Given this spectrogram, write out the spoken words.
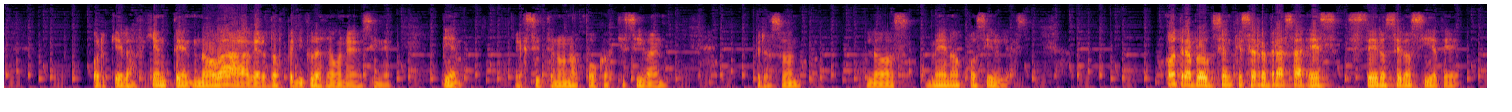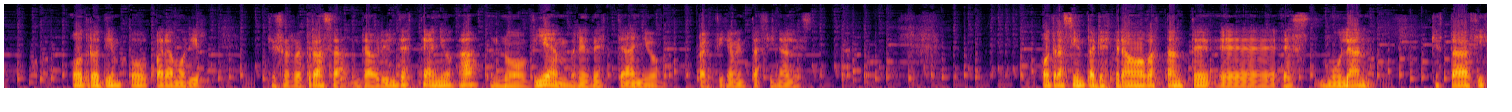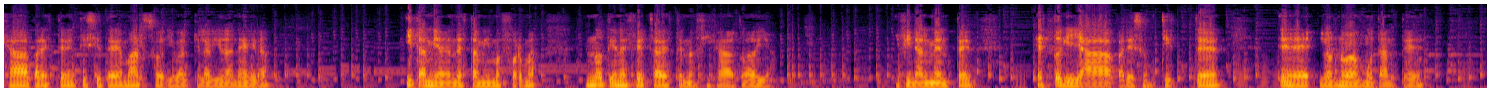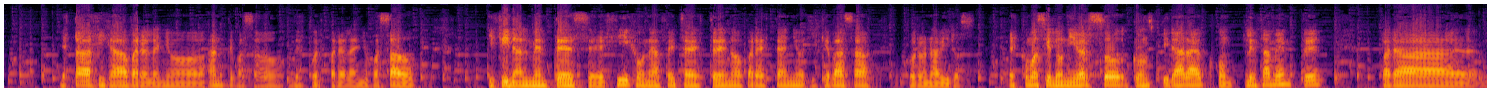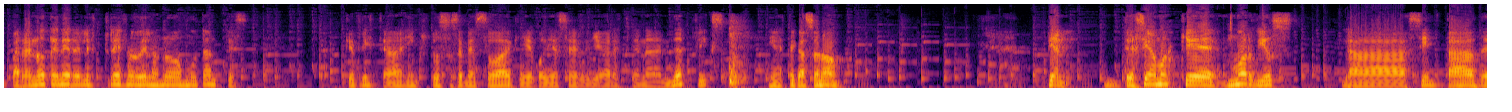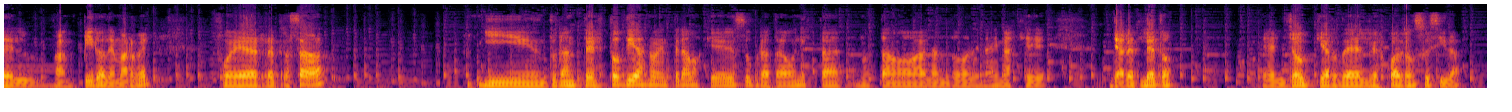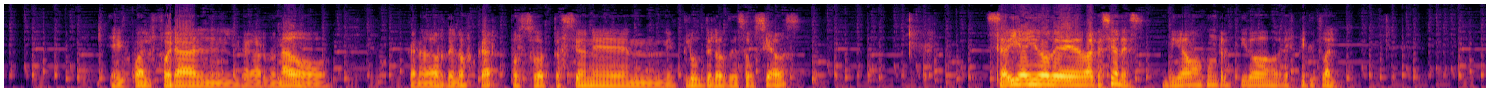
porque la gente no va a ver dos películas de una en el cine. Bien, Existen unos pocos que sí van, pero son los menos posibles. Otra producción que se retrasa es 007, Otro tiempo para morir, que se retrasa de abril de este año a noviembre de este año, prácticamente a finales. Otra cinta que esperamos bastante eh, es Mulan, que estaba fijada para este 27 de marzo, igual que La Viuda Negra, y también de esta misma forma no tiene fecha de estreno fijada todavía. Y finalmente, esto que ya parece un chiste, eh, los nuevos mutantes. Estaba fijada para el año antepasado, después para el año pasado, y finalmente se fija una fecha de estreno para este año. ¿Y qué pasa? Coronavirus. Es como si el universo conspirara completamente para, para no tener el estreno de los nuevos mutantes qué triste, ¿eh? incluso se pensó a que podía ser llegar a estrenar en Netflix, y en este caso no. Bien, decíamos que Morbius, la cinta del vampiro de Marvel, fue retrasada. Y durante estos días nos enteramos que su protagonista, no estábamos hablando de nadie más que Jared Leto, el Joker del Escuadrón Suicida, el cual fuera el galardonado ganador del Oscar por su actuación en el Club de los Desahuciados, se había ido de vacaciones, digamos un retiro espiritual,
